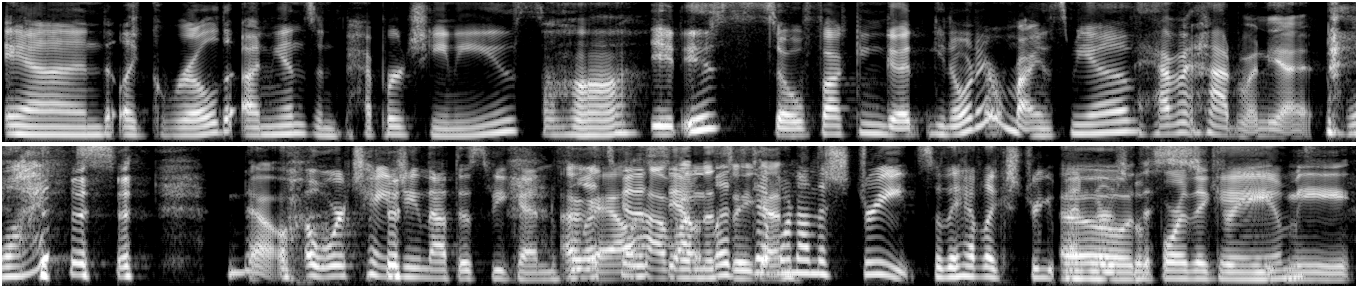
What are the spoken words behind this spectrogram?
and like grilled onions and pepperoncinis. uh-huh It is so fucking good. You know what it reminds me of? i haven't had one yet What? no Oh, we're changing that this weekend. Okay, Let's I'll get a have one this Let's get one on the street. So they have like street vendors oh before the, street game. meat.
